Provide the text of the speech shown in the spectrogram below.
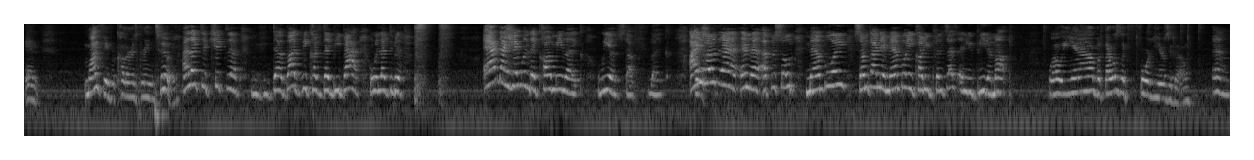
And my favorite color is green too. I like to kick the the butt because they'd be bad, and we like to be like. "Pff, pff." And I hate when they call me like weird stuff. Like I heard that in the episode, Manboy, some guy named Manboy, he called you princess and you beat him up. Well, yeah, but that was like four years ago. And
